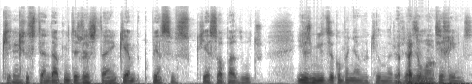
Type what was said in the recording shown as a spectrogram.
que, sim. que o stand-up muitas vezes tem, que, é, que pensa-se que é só para adultos e os miúdos acompanhavam aquilo maravilhosamente e riam-se.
